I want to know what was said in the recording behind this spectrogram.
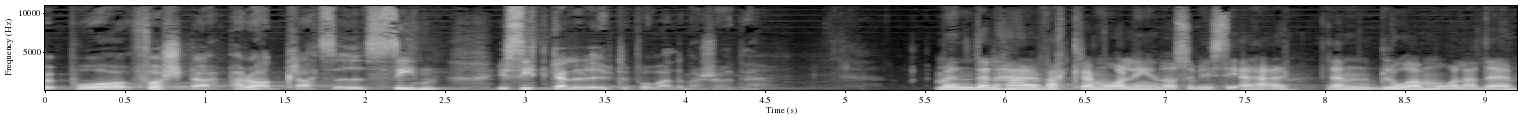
eh, på första paradplats i, sin, i sitt galleri ute på Valdemarsudde. Men den här vackra målningen då, som vi ser här, den blåmålade,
